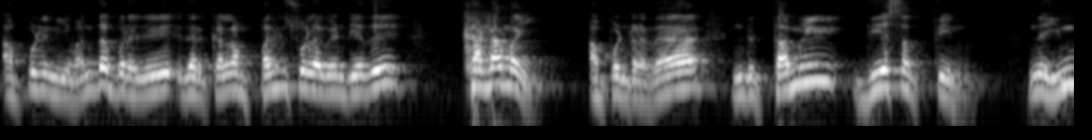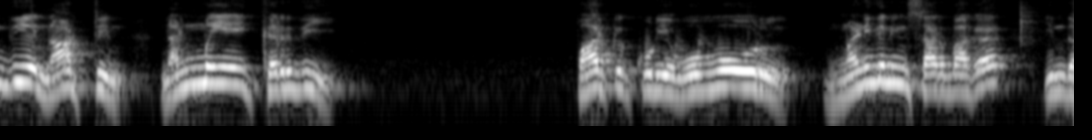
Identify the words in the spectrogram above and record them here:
அப்படின்னு நீ வந்த பிறகு இதற்கெல்லாம் பதில் சொல்ல வேண்டியது கடமை அப்படின்றத இந்த தமிழ் தேசத்தின் இந்த இந்திய நாட்டின் நன்மையை கருதி பார்க்கக்கூடிய ஒவ்வொரு மனிதனின் சார்பாக இந்த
